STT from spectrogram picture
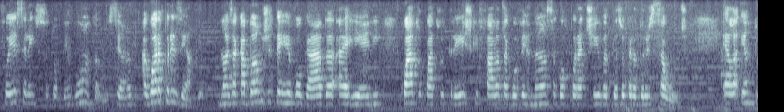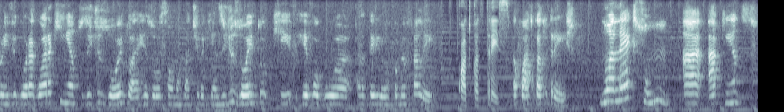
Foi excelente essa tua pergunta, Luciana. Agora, por exemplo, nós acabamos de ter revogada a RN 443, que fala da governança corporativa das operadoras de saúde. Ela entrou em vigor agora 518, a Resolução Normativa 518, que revogou a anterior, como eu falei. 443. A 443. No anexo 1, a, a 500,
